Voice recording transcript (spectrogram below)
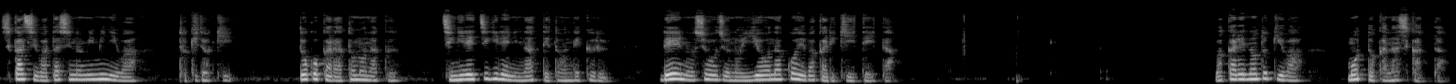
しかし私の耳には時々どこからともなくちぎれちぎれになって飛んでくる例の少女の異様な声ばかり聞いていた。別れの時はもっと悲しかった。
